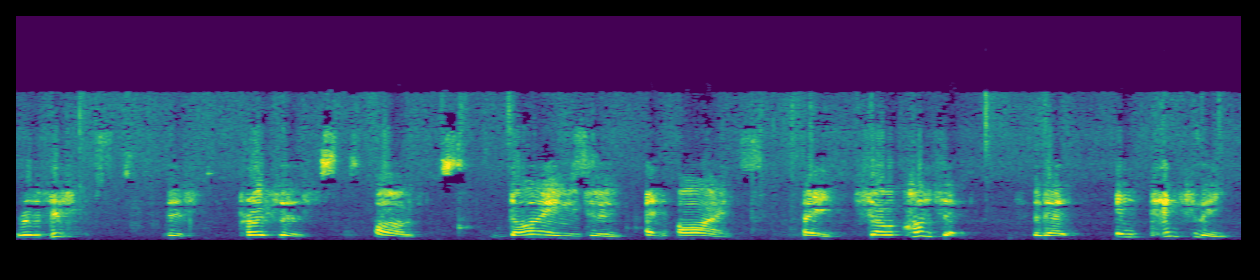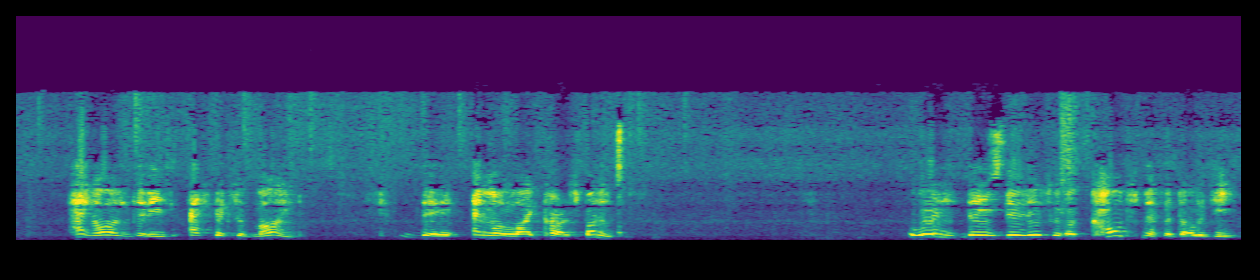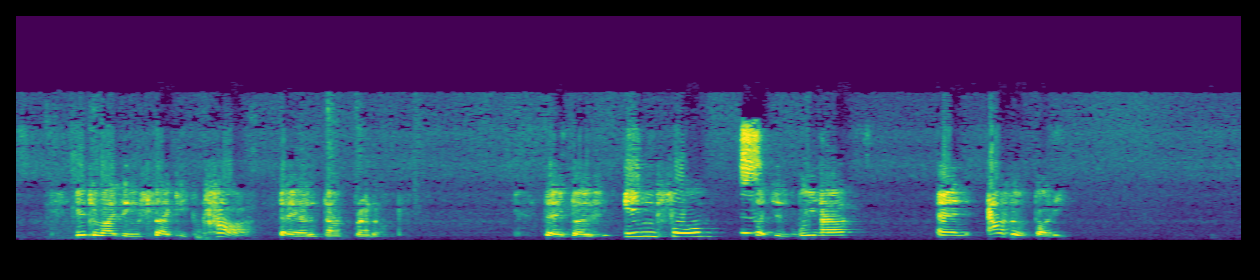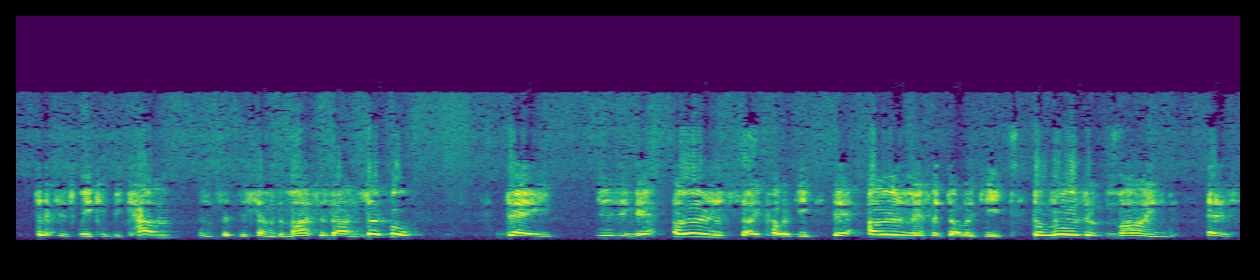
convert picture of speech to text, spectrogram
resist this process of dying to an I, a self-concept that intensely hang on to these aspects of mind, their animal-like correspondence. When they do this with a cult methodology, utilizing psychic power, they are the dark brotherhood. They're both in form, such as we are, and out of body, such as we can become, and such as some of the masters are, and so forth. They, using their own psychology, their own methodology, the laws of mind as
